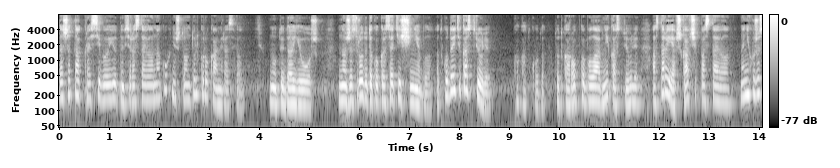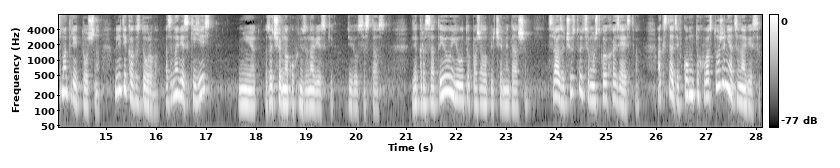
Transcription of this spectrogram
Даша так красиво и уютно все расставила на кухне, что он только руками развел. «Ну ты даешь! У нас же сроду такой красотищи не было. Откуда эти кастрюли?» «Как откуда? Тут коробка была, в ней кастрюли, а старые я в шкафчик поставила. На них уже смотреть точно. Гляди, как здорово. А занавески есть?» «Нет. А зачем на кухне занавески?» – удивился Стас. «Для красоты и уюта», – пожала плечами Даша. «Сразу чувствуется мужское хозяйство. А, кстати, в комнатах у вас тоже нет занавесок?»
